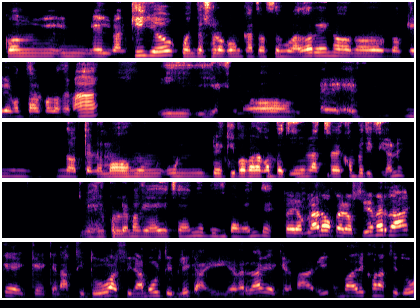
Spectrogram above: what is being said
con el banquillo, cuenta solo con 14 jugadores, no, no, no quiere contar con los demás. Y, y es que no, eh, no tenemos un, un equipo para competir en las tres competiciones. Es el problema que hay este año principalmente. Pero claro, pero sí es verdad que, que- que la actitud al final multiplica. Y es verdad que, que el Madrid, un Madrid con actitud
